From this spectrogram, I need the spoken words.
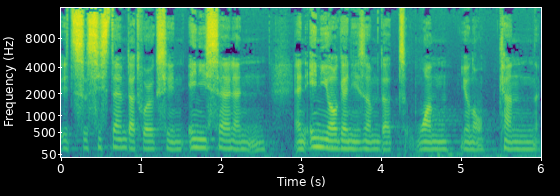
It's a system that works in any cell and, and any organism that one, you know, can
